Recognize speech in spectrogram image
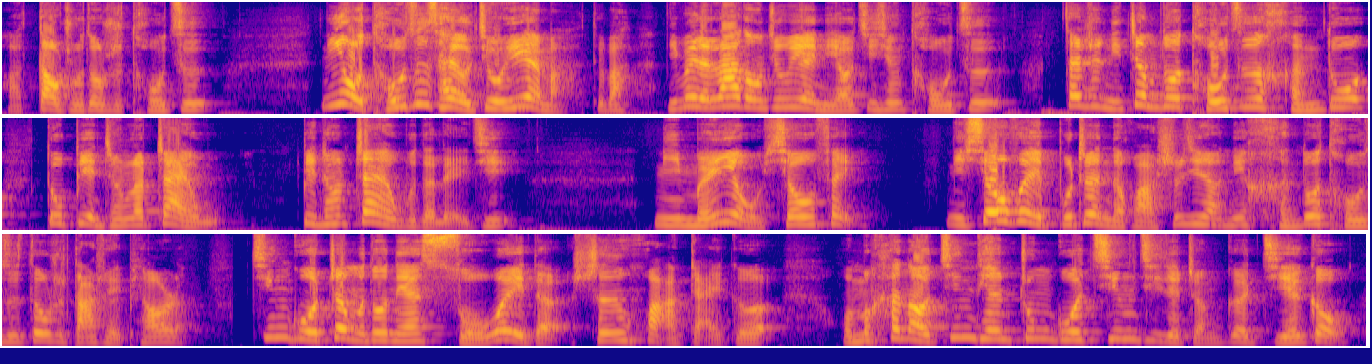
啊，到处都是投资。你有投资才有就业嘛，对吧？你为了拉动就业，你要进行投资，但是你这么多投资，很多都变成了债务，变成债务的累积。你没有消费，你消费不振的话，实际上你很多投资都是打水漂的。经过这么多年所谓的深化改革，我们看到今天中国经济的整个结构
